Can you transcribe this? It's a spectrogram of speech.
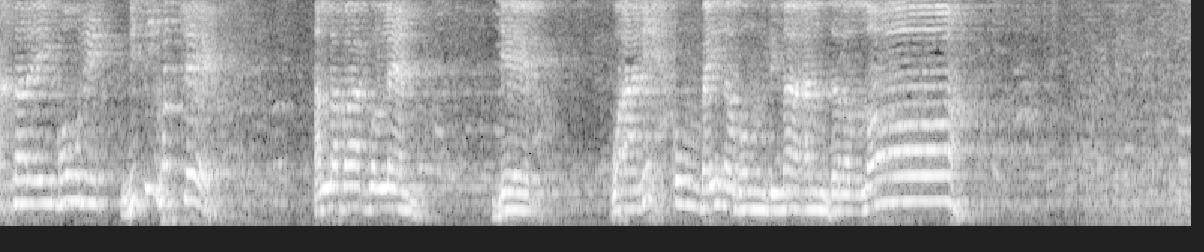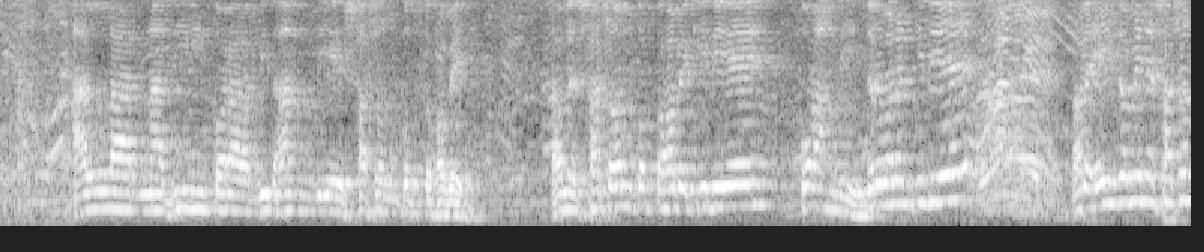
আপনার এই মৌলিক নীতি হচ্ছে আল্লাহ পাক বললেন যে ওয়ানিহকুম বাইনাহুম বিমা আনজালাল্লাহ। আল্লাহর নাজিল করা বিধান দিয়ে শাসন করতে হবে। তাহলে শাসন করতে হবে কি দিয়ে? কোরআন দিয়ে। বলেন কি দিয়ে? তাহলে এই জমিনে শাসন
